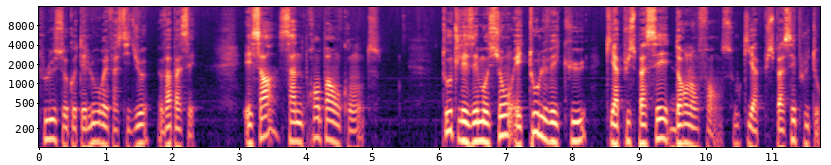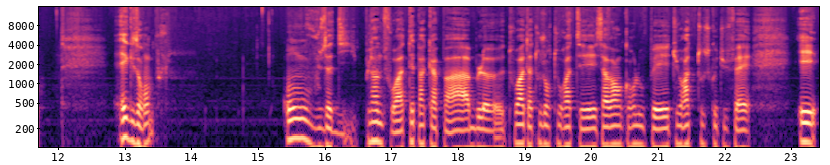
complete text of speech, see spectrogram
plus ce côté lourd et fastidieux va passer. Et ça, ça ne prend pas en compte toutes les émotions et tout le vécu qui a pu se passer dans l'enfance ou qui a pu se passer plus tôt. Exemple, on vous a dit plein de fois, t'es pas capable, toi t'as toujours tout raté, ça va encore louper, tu rates tout ce que tu fais. Et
